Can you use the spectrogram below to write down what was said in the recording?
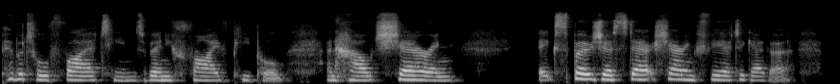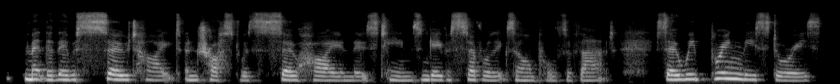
pivotal fire teams of only five people and how sharing exposure sharing fear together meant that they were so tight and trust was so high in those teams and gave us several examples of that. So we bring these stories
